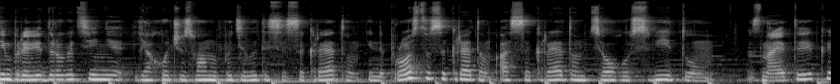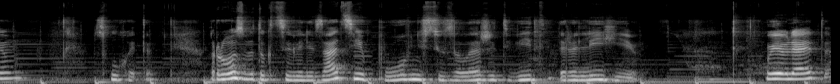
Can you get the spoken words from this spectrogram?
Всім привіт, дорогоцінні! Я хочу з вами поділитися секретом, і не просто секретом, а секретом цього світу. Знаєте яким? Слухайте, розвиток цивілізації повністю залежить від релігії. Уявляєте?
